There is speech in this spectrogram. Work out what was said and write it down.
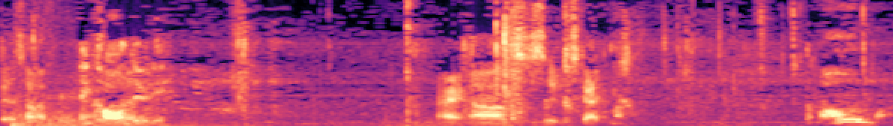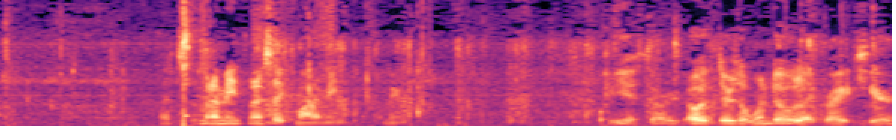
That's how I figured. and Call of. Duty. Alright, uh, let's just leave this guy. Come on. Come home. That's when I mean when I say come on, I mean come here. What you start? Oh, there's a window like right here.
